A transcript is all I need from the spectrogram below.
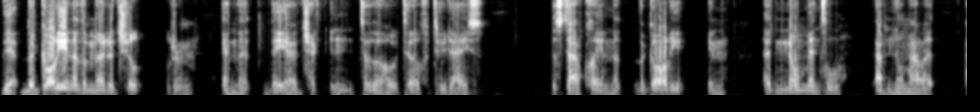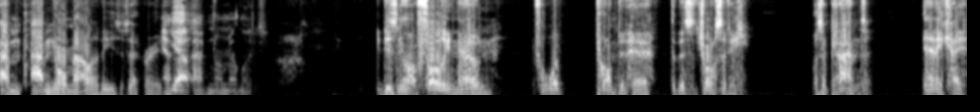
yeah, the guardian of the murdered children, and that they had checked into the hotel for two days. The staff claimed that the guardian had no mental abnormality. Ab- abnormalities, is that right? Yes, Yeah. abnormalities. It is not fully known for what prompted her to this atrocity. Was it planned? In any case,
